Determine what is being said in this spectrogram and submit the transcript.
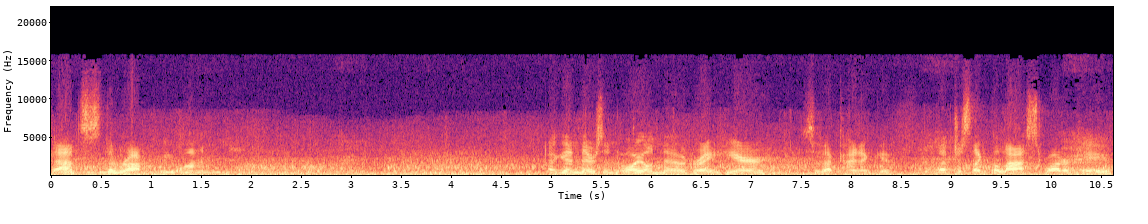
That's the rock we want. Again, there's an oil node right here, so that kind of gives, that just like the last water cave.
